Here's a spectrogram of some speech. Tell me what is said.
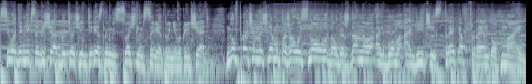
Сегодня микс обещает быть очень интересным и сочным, советую не выключать. Ну, впрочем, начнем мы, пожалуй, с нового долгожданного альбома Avicii с трека Friend of Mine.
